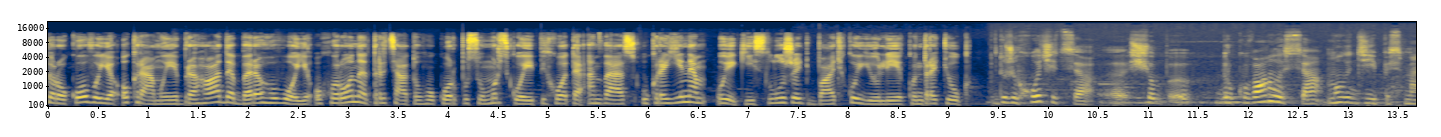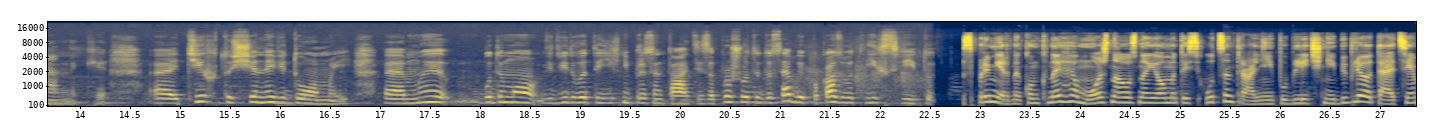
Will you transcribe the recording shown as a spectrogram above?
40-ї окремої бригади берегової охорони 30-го корпусу морської піхоти МВС України, у якій служить батько Юлії Кондратюк. Дуже хочеться, е, щоб е, друкувалося молоді письменники, е, ті, хто ще невідомий. Ми будемо відвідувати їхні презентації, запрошувати до себе і показувати їх світу. З примірником книги можна ознайомитись у центральній публічній бібліотеці.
